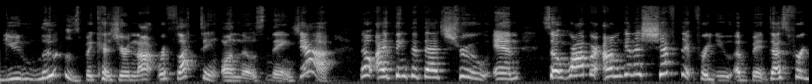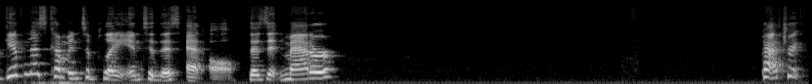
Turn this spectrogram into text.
you lose because you're not reflecting on those mm-hmm. things. Yeah. No, I think that that's true. And so, Robert, I'm going to shift it for you a bit. Does forgiveness come into play into this at all? Does it matter? Patrick?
